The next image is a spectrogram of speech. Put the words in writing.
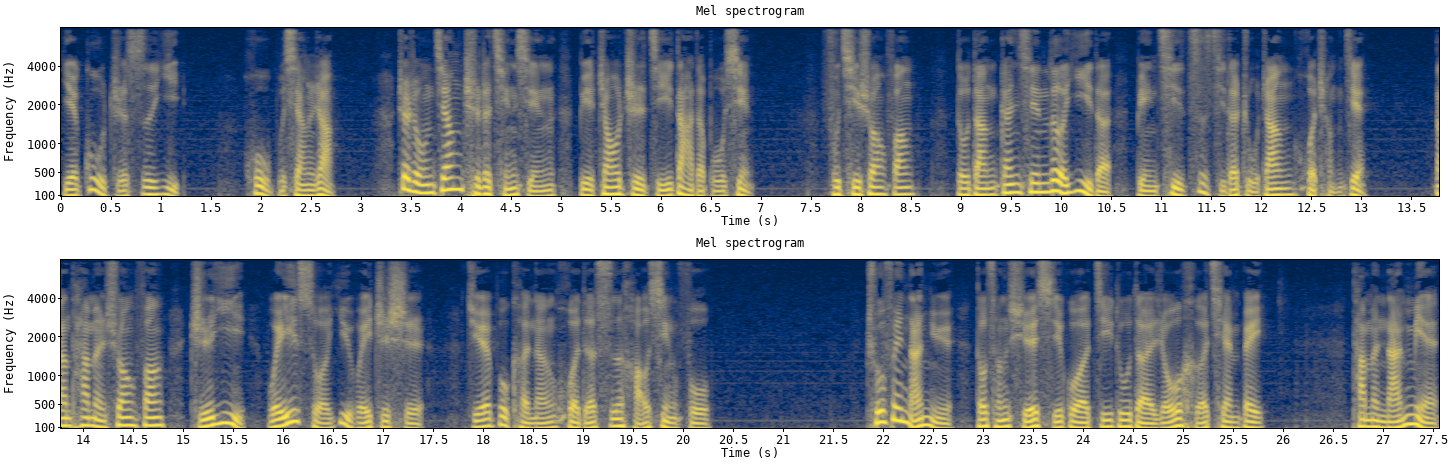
也固执私意，互不相让。这种僵持的情形必招致极大的不幸，夫妻双方都当甘心乐意的摒弃自己的主张或成见。当他们双方执意为所欲为之时，绝不可能获得丝毫幸福。除非男女都曾学习过基督的柔和谦卑，他们难免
